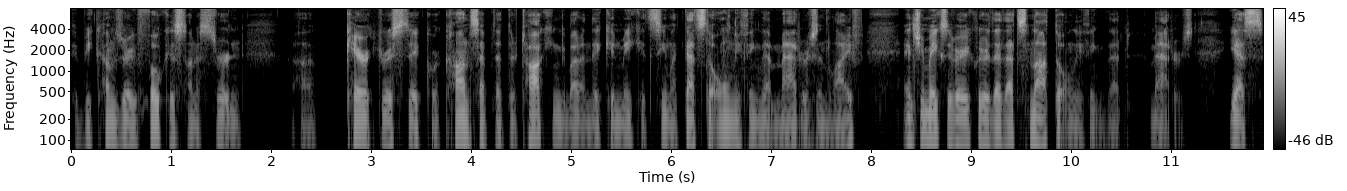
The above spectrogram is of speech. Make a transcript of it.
it becomes very focused on a certain uh, characteristic or concept that they're talking about, and they can make it seem like that's the only thing that matters in life. And she makes it very clear that that's not the only thing that matters. Yes,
